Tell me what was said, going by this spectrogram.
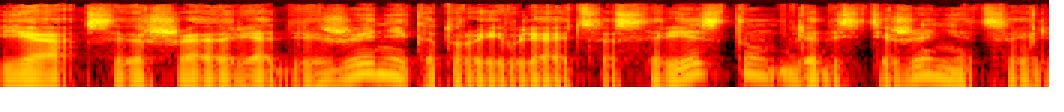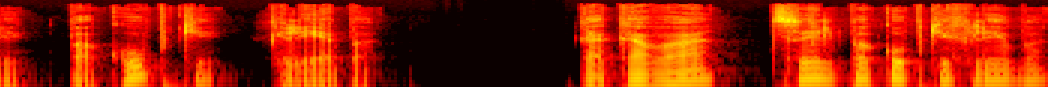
Я совершаю ряд движений, которые являются средством для достижения цели – покупки хлеба. Какова цель покупки хлеба?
